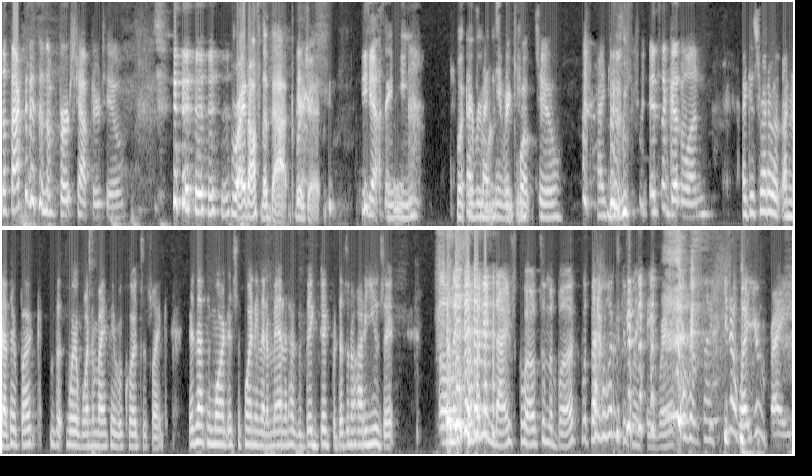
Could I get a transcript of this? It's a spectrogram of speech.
the fact that it's in the first chapter too. Right off the bat, Bridget Yeah, saying what That's my everyone's favorite thinking. quote, too. I just, it's a good one. I just read a- another book that, where one of my favorite quotes is like, "There's nothing more disappointing than a man that has a big dick but doesn't know how to use it." Oh, there's so many nice quotes in the book, but that one's just my favorite. I was like, you know what? You're right.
